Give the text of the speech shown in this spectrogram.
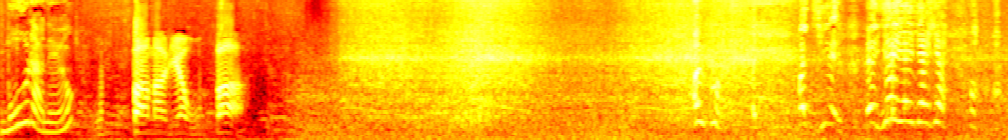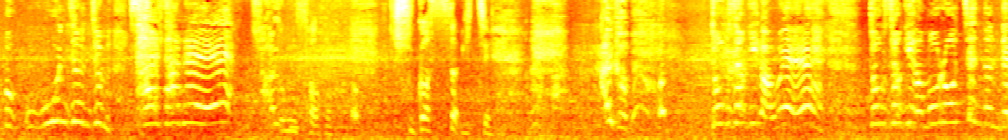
뭘 안 해요? 오빠 말이야, 오빠. 아이고, 아, 예, 예, 예, 예, 예. 어, 어, 운전 좀 살살해. 동서 죽었어 이제. 아이고, 어, 동석이가 왜? 동석이가 뭘 어쨌는데?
